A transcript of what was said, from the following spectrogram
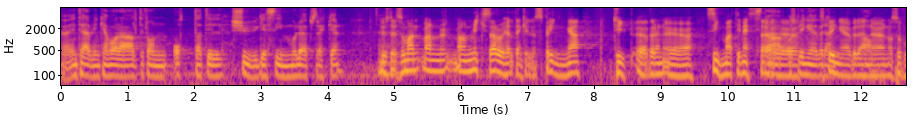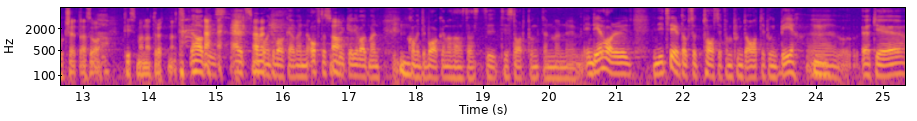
en tävling kan vara alltifrån 8 till 20 sim och löpsträckor. Just det, så man, man, man mixar då helt enkelt springa typ över en ö, simma till nästa ja, ö, springa över springa den, över den ja. ön och så fortsätta så tills man har tröttnat. Ja, precis. Eller tills man kommer tillbaka. Men ofta så ja. brukar det vara att man mm. kommer tillbaka någonstans till, till startpunkten. Men eh, en del har det är trevligt också att ta sig från punkt A till punkt B. Mm. Eh, ö till ö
